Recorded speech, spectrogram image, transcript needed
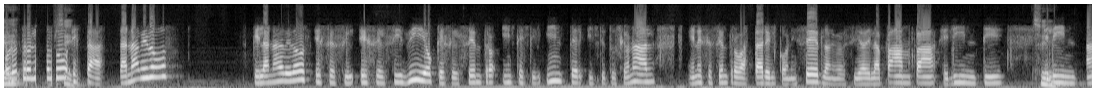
Por otro lado está la nave 2, que la nave 2 es el, es el CIDIO, que es el Centro Interinstitucional. En ese centro va a estar el CONICET, la Universidad de La Pampa, el INTI, el INTA.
